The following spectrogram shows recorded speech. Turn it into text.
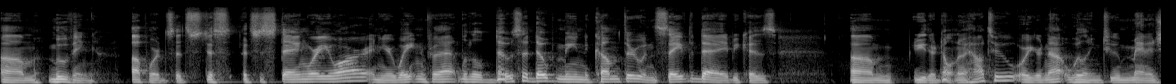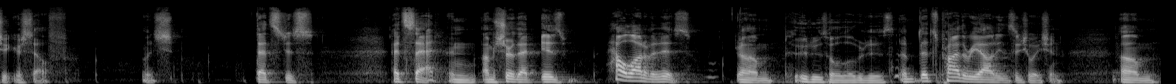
um, moving upwards. It's just it's just staying where you are, and you're waiting for that little dose of dopamine to come through and save the day because um, you either don't know how to or you're not willing to manage it yourself. Which that's just that's sad, and I'm sure that is how a lot of it is. Um, it is how a lot of it is. That's probably the reality of the situation Um,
